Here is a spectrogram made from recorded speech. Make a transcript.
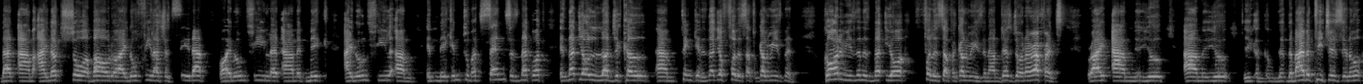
that um, I'm not sure about, or I don't feel I should say that, or I don't feel that um, it make I don't feel um, it making too much sense. It's not what it's not your logical um, thinking. It's not your philosophical reasoning. God reason is not your philosophical reason. I'm just drawing a reference, right? Um, you um, you, you the, Bible teaches, you know,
